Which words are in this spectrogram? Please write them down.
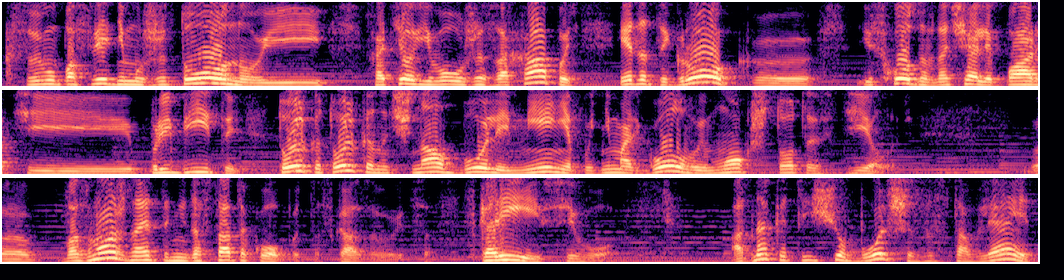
к своему последнему жетону и хотел его уже захапать, этот игрок, э, исходно в начале партии прибитый, только-только начинал более-менее поднимать голову и мог что-то сделать. Э, возможно, это недостаток опыта сказывается, скорее всего. Однако это еще больше заставляет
